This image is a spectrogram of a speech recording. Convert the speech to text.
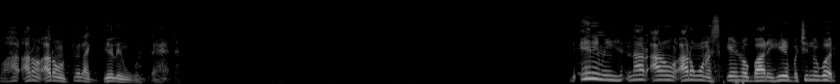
Well, I don't, I don't feel like dealing with that. The enemy, not I don't I don't want to scare nobody here, but you know what?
